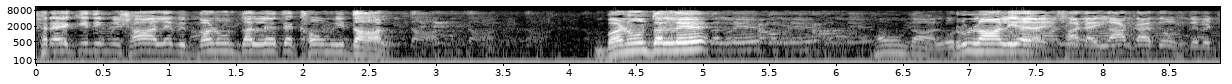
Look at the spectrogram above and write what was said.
شریکی دی مثال ہے بھی بنو دلے تے کھاؤں دال۔ بنو دلے کھاؤں دال۔ رلا لیا ساڈا علاقہ دے اس دے وچ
